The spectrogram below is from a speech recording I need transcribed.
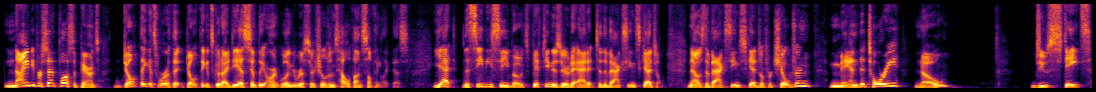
90% plus of parents don't think it's worth it, don't think it's a good idea, simply aren't willing to risk their children's health on something like this. Yet the CDC votes 15 to 0 to add it to the vaccine schedule. Now, is the vaccine schedule for children mandatory? No. Do states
